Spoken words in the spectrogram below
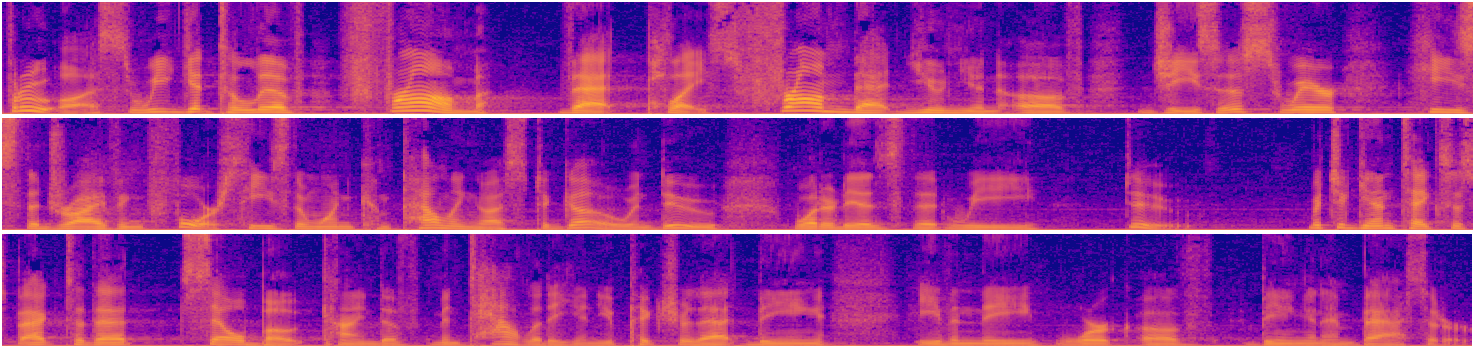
through us. We get to live from that place, from that union of Jesus, where he's the driving force. He's the one compelling us to go and do what it is that we do. Which again takes us back to that sailboat kind of mentality, and you picture that being even the work of being an ambassador.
